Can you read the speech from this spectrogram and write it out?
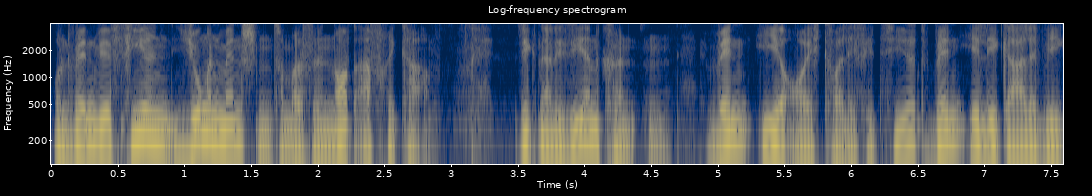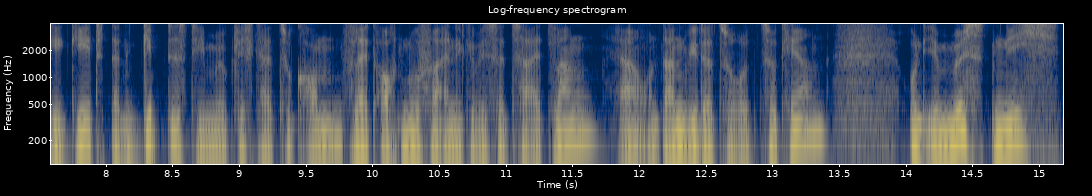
Und wenn wir vielen jungen Menschen, zum Beispiel in Nordafrika, signalisieren könnten, wenn ihr euch qualifiziert, wenn ihr legale Wege geht, dann gibt es die Möglichkeit zu kommen, vielleicht auch nur für eine gewisse Zeit lang, ja, und dann wieder zurückzukehren. Und ihr müsst nicht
